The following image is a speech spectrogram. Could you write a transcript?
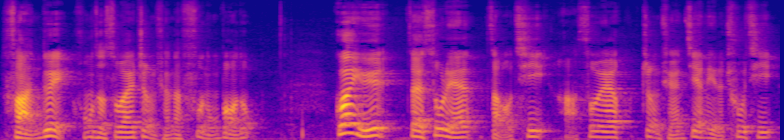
反对红色苏维埃政权的富农暴动。关于在苏联早期啊，苏维埃政权建立的初期，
